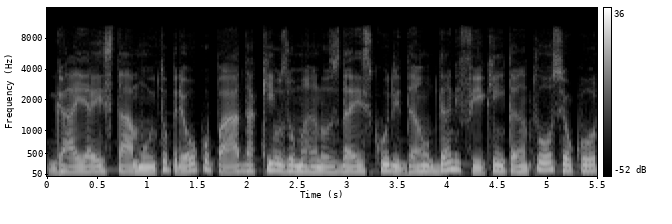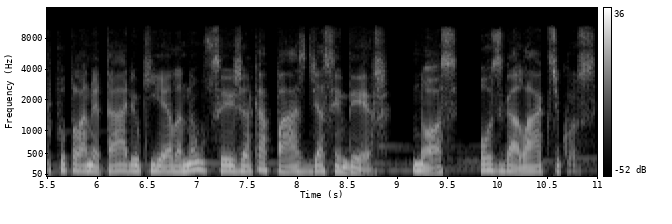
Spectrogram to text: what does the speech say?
Gaia está muito preocupada que os humanos da escuridão danifiquem tanto o seu corpo planetário que ela não seja capaz de ascender. Nós, os galácticos,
